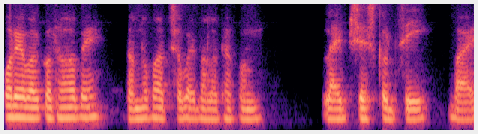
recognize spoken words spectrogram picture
পরে আবার কথা হবে। ধন্যবাদ সবাই, ভালো থাকুন। লাইভ শেষ করছি। বাই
